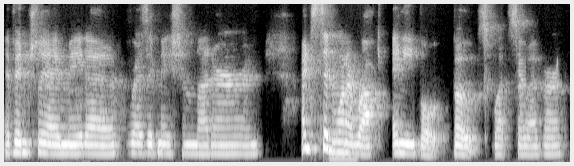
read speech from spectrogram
eventually I made a resignation letter and I just didn't want to rock any boat, boats whatsoever.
